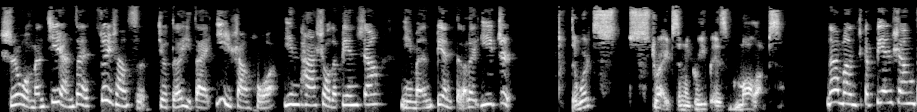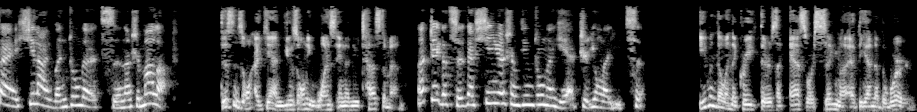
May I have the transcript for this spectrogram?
使我们既然在罪上死，就得以在义上活。因他受的鞭伤，你们便得了医治。 the word s- stripes in the Greek is molops. 那么这个鞭伤在希腊文中的词呢是 malop， This is o- again used only once in the New Testament. 那这个词在新约圣经中呢也只用了一次。 Even though in the Greek there's an s or sigma at the end of the word,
